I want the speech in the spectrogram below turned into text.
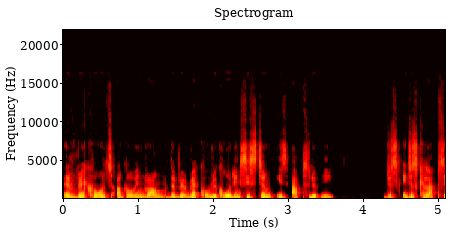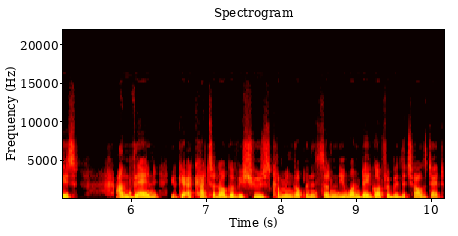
The records are going wrong. The record recording system is absolutely just it just collapses. And then you get a catalogue of issues coming up, and then suddenly one day, God forbid, the child's dead.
